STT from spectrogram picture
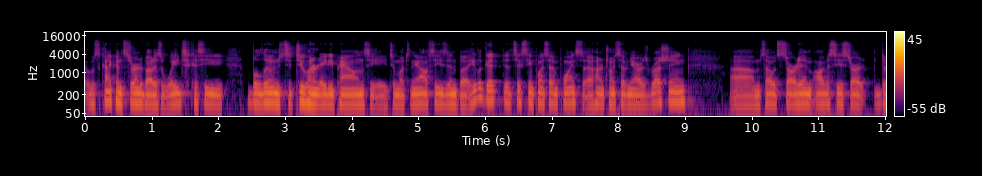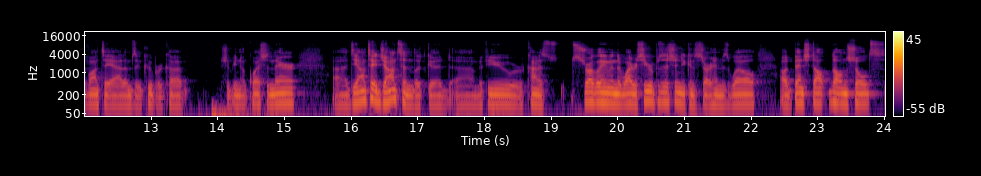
I was kind of concerned about his weight because he ballooned to 280 pounds. He ate too much in the offseason, but he looked good. Did 16.7 points, 127 yards rushing. Um, so I would start him. Obviously, start Davante Adams and Cooper Kupp. Should be no question there. Uh, Diontae Johnson looked good. Um, if you were kind of struggling in the wide receiver position, you can start him as well. I would bench Dal- Dalton Schultz,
